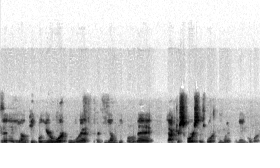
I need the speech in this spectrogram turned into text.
the young people you're working with with the young people that Dr. Scorza is working with in Inglewood?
